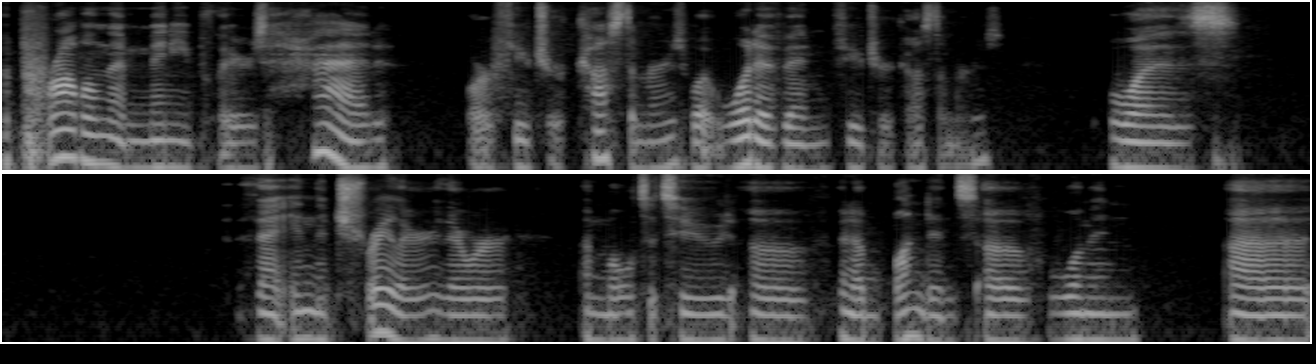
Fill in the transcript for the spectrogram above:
The problem that many players had, or future customers, what would have been future customers, was that in the trailer there were a multitude of an abundance of women uh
